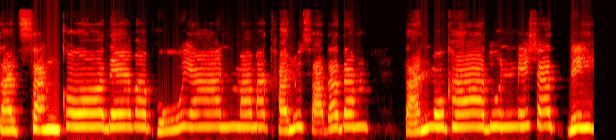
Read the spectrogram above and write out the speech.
तत्सङ्को देव भूयान्मम खलु सततं, तन्मुखादुन्मिषद्भिः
